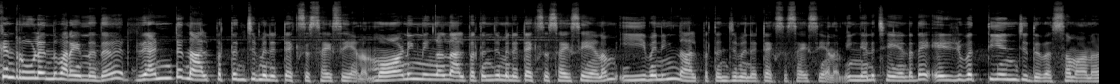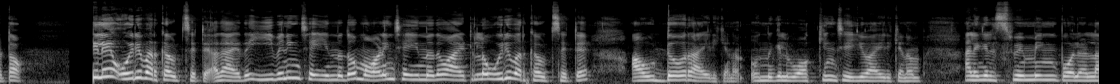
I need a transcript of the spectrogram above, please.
സെക്കൻഡ് റൂൾ എന്ന് പറയുന്നത് രണ്ട് നാൽപ്പത്തഞ്ച് മിനിറ്റ് എക്സസൈസ് ചെയ്യണം. മോർണിംഗ് നിങ്ങൾ നാൽപ്പത്തഞ്ച് മിനിറ്റ് എക്സസൈസ് ചെയ്യണം. ഈവനിങ് നാൽപ്പത്തഞ്ച് മിനിറ്റ് എക്സസൈസ് ചെയ്യണം. ഇങ്ങനെ ചെയ്യേണ്ടത് എഴുപത്തിയഞ്ച് ദിവസമാണ് കേട്ടോ. ഇതിലെ ഒരു വർക്കൗട്ട് സെറ്റ് അതായത് ഈവനിങ് ചെയ്യുന്നതോ മോർണിംഗ് ചെയ്യുന്നതോ ആയിട്ടുള്ള ഒരു വർക്കൗട്ട് സെറ്റ് ഔട്ട്ഡോർ ആയിരിക്കണം. ഒന്നുകിൽ വാക്കിംഗ് ചെയ്യുമായിരിക്കണം അല്ലെങ്കിൽ സ്വിമ്മിംഗ് പോലുള്ള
